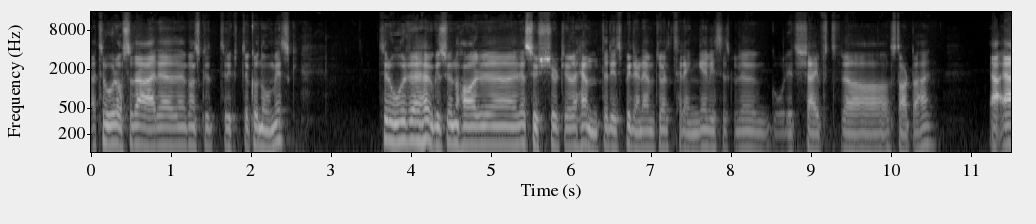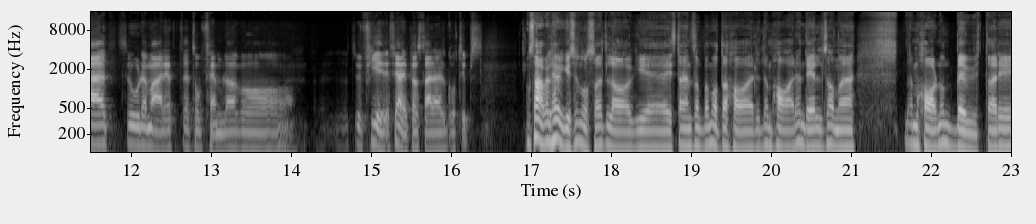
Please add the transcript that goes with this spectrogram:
Jeg tror også det er ganske trygt økonomisk. Tror Haugesund har ressurser til å hente de spillerne eventuelt trenger hvis det skulle gå litt skeivt fra starta her. Ja, jeg tror de er et topp fem-lag, og fjerdeplass der er et godt tips. Og så er vel Haugesund også et lag Stein, som på en måte har de har en del sånne De har noen bautaer i,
